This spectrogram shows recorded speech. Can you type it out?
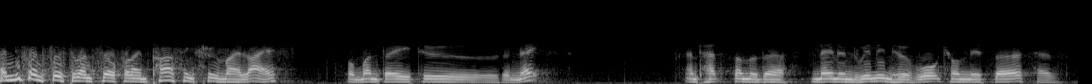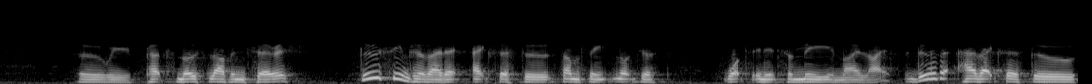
And if one says to oneself, well, I'm passing through my life from one day to the next, and perhaps some of the men and women who have walked on this earth have, who we perhaps most love and cherish, do seem to have had access to something, not just what's in it for me in my life, do have access to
